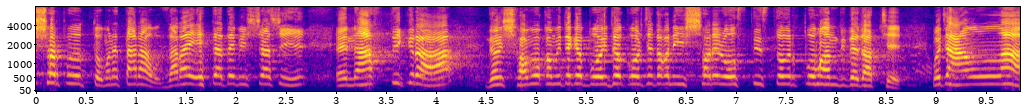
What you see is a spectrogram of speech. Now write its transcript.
ঈশ্বর প্রদত্ত মানে তারাও, যারা এটাতে বিশ্বাসী নাস্তিকরা যখন সমকামিতাকে বৈধ করছে, তখন ঈশ্বরের অস্তিত্বের প্রমাণ দিতে যাচ্ছে। বলছে, আল্লাহ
